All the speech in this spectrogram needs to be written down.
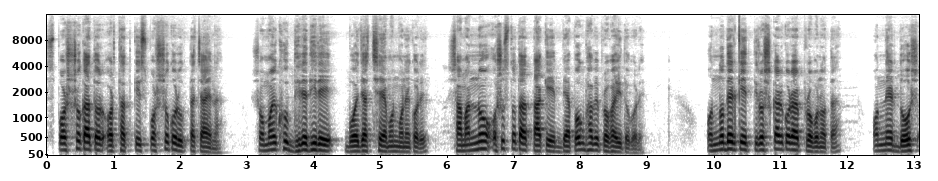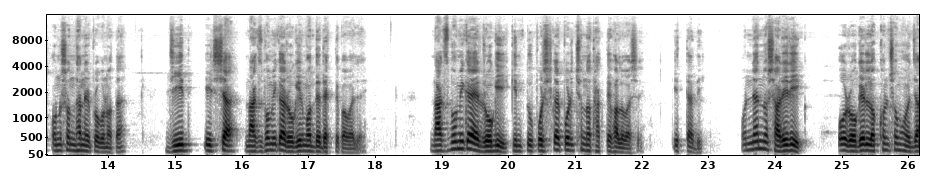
স্পর্শকাতর অর্থাৎ কে স্পর্শ করুক তা চায় না। সময় খুব ধীরে ধীরে বয়ে যাচ্ছে এমন মনে করে। সামান্য অসুস্থতা তাকে ব্যাপকভাবে প্রভাবিত করে। অন্যদেরকে তিরস্কার করার প্রবণতা অন্যের দোষ অনুসন্ধানের প্রবণতা, জিদ, ঈর্ষা নাক্সভূমিকা রোগীর মধ্যে দেখতে পাওয়া যায়। নাক্সভূমিকায় রোগী কিন্তু পরিষ্কার পরিচ্ছন্ন থাকতে ভালোবাসে, ইত্যাদি। অন্যান্য শারীরিক ও রোগের লক্ষণসমূহ যা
